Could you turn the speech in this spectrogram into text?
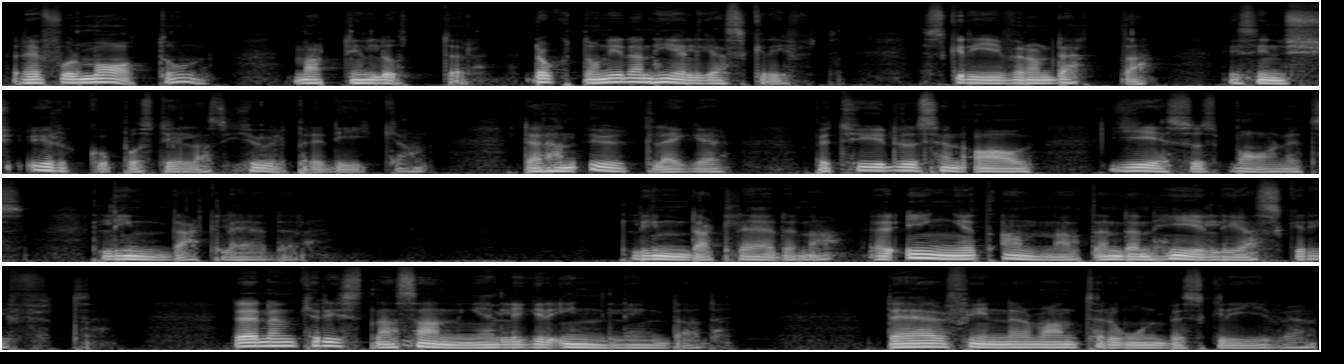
Reformatorn Martin Luther, doktorn i den heliga skrift, skriver om detta i sin kyrkopostillas julpredikan, där han utlägger betydelsen av Jesusbarnets linda kläder. Lindakläderna är inget annat än den heliga skrift, där den kristna sanningen ligger inlindad. Där finner man tron beskriven.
